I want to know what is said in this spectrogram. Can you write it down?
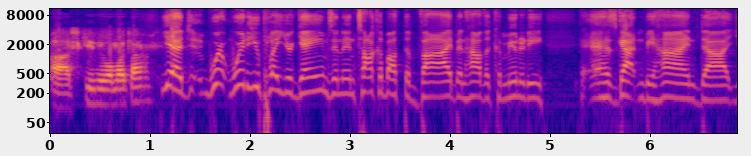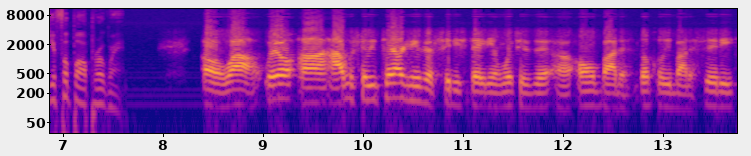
Uh, excuse me one more time. Yeah, where where do you play your games, and then talk about the vibe and how the community has gotten behind uh, your football program. Oh wow! Well, uh, I would say we play our games at City Stadium, which is uh, owned by the locally by the city.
